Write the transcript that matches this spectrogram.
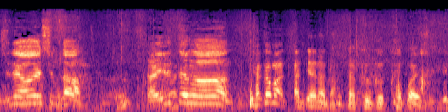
진행하겠습니다. 자, 1등은 잠깐만 안 돼, 하나 나 그, 그 갖고 와야지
